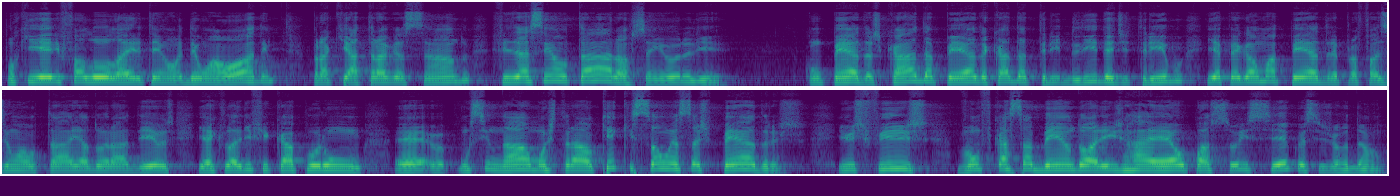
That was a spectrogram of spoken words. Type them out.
porque ele falou lá, ele tem, deu uma ordem para que, atravessando, fizessem altar ao Senhor ali com pedras. Cada pedra, cada líder de tribo ia pegar uma pedra para fazer um altar e adorar a Deus, e aquilo ali ficar por um, é, um sinal, mostrar o que, que são essas pedras. E os filhos vão ficar sabendo: olha, Israel passou em seco esse Jordão.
